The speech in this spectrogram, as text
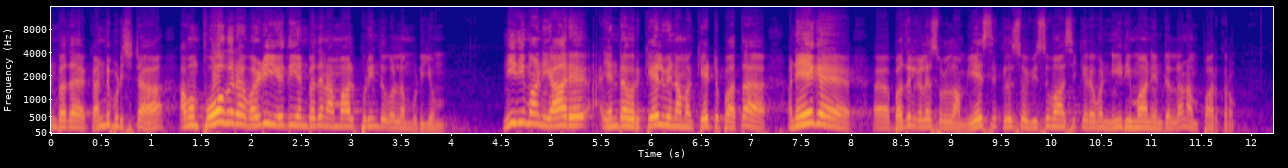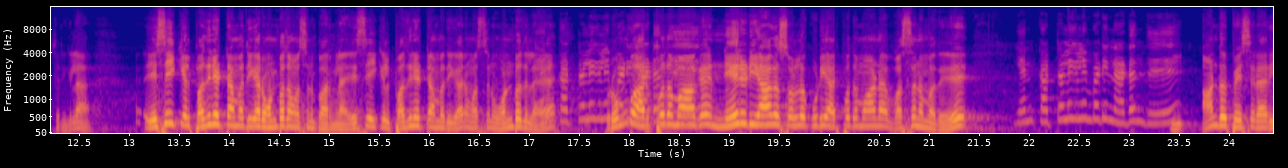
என்பதை கண்டுபிடிச்சிட்டா அவன் போகிற வழி எது என்பதை நம்மால் புரிந்து கொள்ள முடியும். நீதிமான் யாரு என்ற ஒரு கேள்வி நம்ம கேட்டு பார்த்தா அநேக பதில்களை சொல்லலாம். இயேசு கிறிஸ்துவ விசுவாசிக்கிறவன் நீதிமான் என்றெல்லாம் நாம் பார்க்கிறோம். சரிங்களா? எசைக்கேல் பதினெட்டாம் அதிகாரம் ஒன்பதாம் வசனம் பாருங்களேன். எசைக்கேல் பதினெட்டாம் அதிகாரம் வசனம் ஒன்பதுல ரொம்ப அற்புதமாக நேரடியாக சொல்லக்கூடிய அற்புதமான வசனம் அது. என் கட்டளைகளின்படி நடந்து ஆண்டவர் பேசுறாரு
